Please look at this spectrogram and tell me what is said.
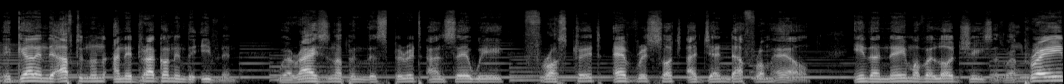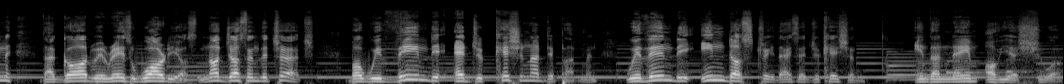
a girl in the afternoon, and a dragon in the evening. We're rising up in the spirit and say we frustrate every such agenda from hell. In the name of the Lord Jesus, we're praying that God will raise warriors, not just in the church, but within the educational department, within the industry that is education, in the name of Yeshua.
